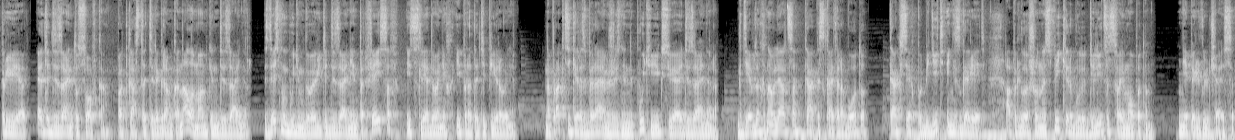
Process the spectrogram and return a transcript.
Привет, это Дизайн-тусовка, подкаст от телеграм-канала «Мамкин дизайнер». Здесь мы будем говорить о дизайне интерфейсов, исследованиях и прототипировании. На практике разбираем жизненный путь UX UI дизайнера, где вдохновляться, как искать работу, как всех победить и не сгореть, а приглашенные спикеры будут делиться своим опытом. Не переключайся.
